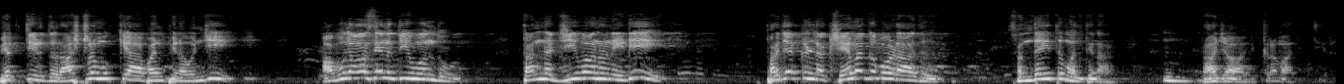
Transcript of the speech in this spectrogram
ವ್ಯಕ್ತಿ ಹಿಡಿದು ರಾಷ್ಟ್ರ ಮುಖ್ಯ ಪಂಪಿನ ಒಂಜಿ ಅಬುಲಾಸೆನದಿ ಒಂದು. ತನ್ನ ಜೀವನ ನೀಡಿ ಪ್ರಜೆಗಳನ್ನ ಕ್ಷೇಮಕ್ಕೆ ಬೋಡಾದು ಸಂದೈತ ಮಂತಿನ ರಾಜ ವಿಕ್ರಮಾದಿತ್ಯರು.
